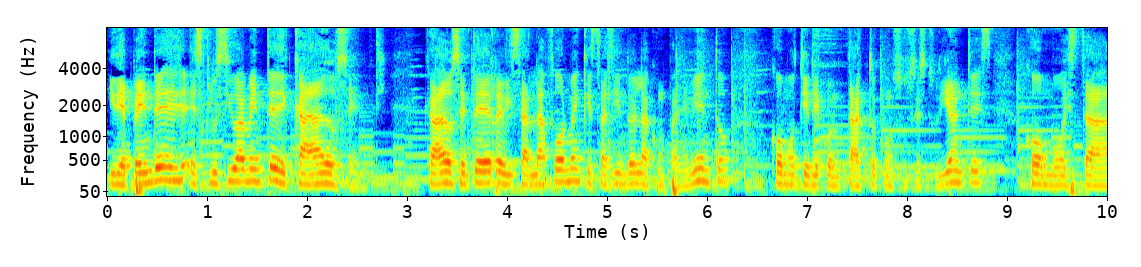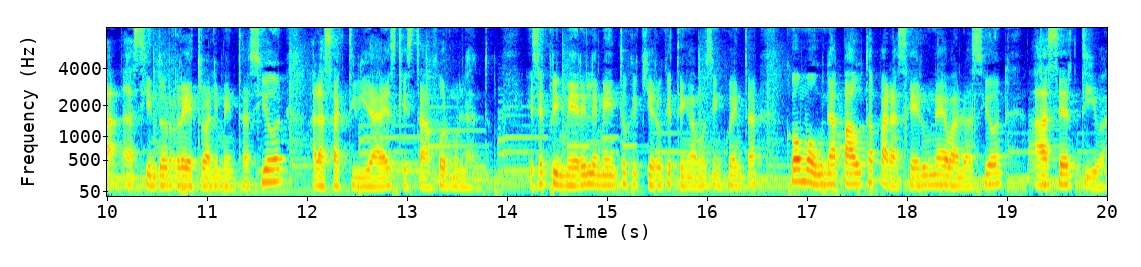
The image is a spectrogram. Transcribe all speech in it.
Y depende exclusivamente de cada docente. Cada docente debe revisar la forma en que está haciendo el acompañamiento, cómo tiene contacto con sus estudiantes, cómo está haciendo retroalimentación a las actividades que está formulando. Es el primer elemento que quiero que tengamos en cuenta como una pauta para hacer una evaluación asertiva.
